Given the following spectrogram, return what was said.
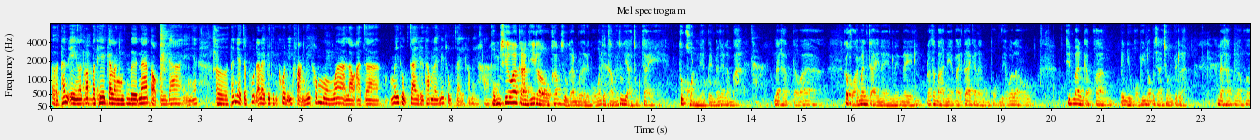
เอ่อท่านเองแล้วก็ประเทศกำลังเดินหน้าต่อไปได้อย่างเงี้ยเออท่านอยากจะพูดอะไรไปถึงคนอีกฝั่งที่เขามองว่าเราอาจจะไม่ถูกใจหรือทำอะไรไม่ถูกใจเขาไหมคะผมเชื่อว่าการที่เราเข้าสู่การเมืองเนี่ยผมว่าจะทำให้ทุกอย่างถูกใจทุกคนเนี่ยเป็นไปได้ลำบากค่ะนะครับ แต่ว่า ก็ขอให้มั่นใจในในในรัฐบาลนี้ภายใต้การนำของผมเนี่ยว่าเรายึดมั่นกับความเป็นอยู่ของพี่น้องประชาชนเป็นหลักนะครับแล้วก็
